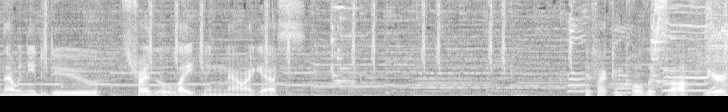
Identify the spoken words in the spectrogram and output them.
now we need to do... Let's try the lightning now, I guess. If I can pull this off here.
